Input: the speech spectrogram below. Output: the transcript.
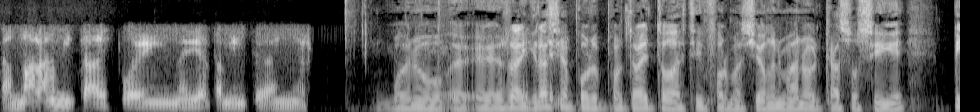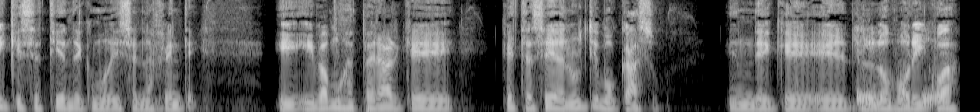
las malas amistades pueden inmediatamente dañar. Bueno, eh, eh, Ray, gracias por, por, traer toda esta información, hermano. El caso sigue, pique se extiende, como dicen la gente, y, vamos a esperar que, que, este sea el último caso en de que eh, los boricuas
